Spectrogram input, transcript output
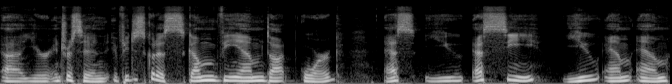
uh, you're interested in, if you just go to scummvm.org, S U S C U M M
